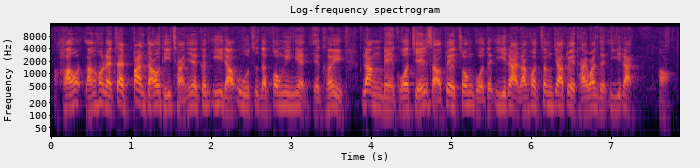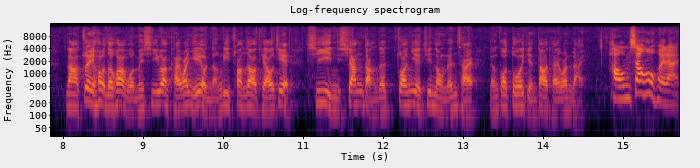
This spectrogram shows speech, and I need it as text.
好，然后呢，在半导体产业跟医疗物资的供应链，也可以让美国减少对中国的依赖，然后增加对台湾的依赖。好，那最后的话，我们希望台湾也有能力创造条件，吸引香港的专业金融人才能够多一点到台湾来。好，我们稍后回来。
